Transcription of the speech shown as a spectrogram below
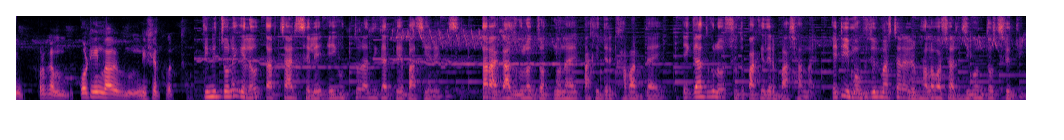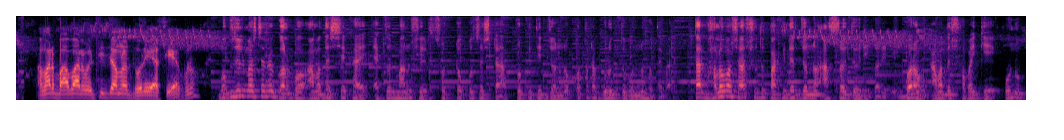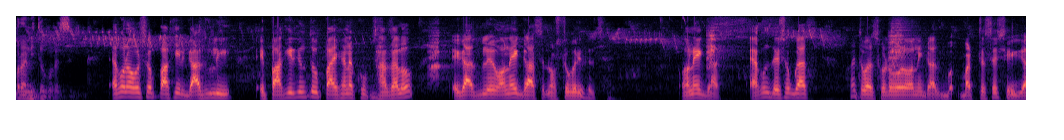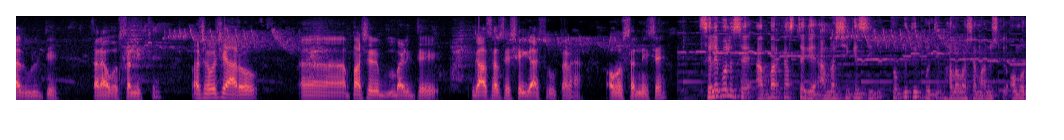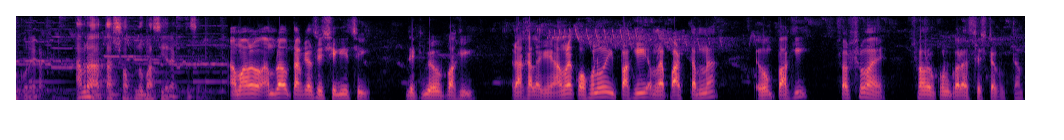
কঠিনভাবে নিষেধ করত। তিনি চলে গেলেও তার চার ছেলে এই উত্তরাধিকারকে বাঁচিয়ে রেখেছে। তারা গাছগুলোর যত্ন নেয় পাখিদের খাবার দেয়। এই গাছগুলো শুধু পাখিদের বাসা নয় এটি মফিজুল মাস্টারের ভালোবাসার জীবন্ত স্মৃতি। আমার বাবার ঐতিহ্য আমরা ধরে আছি এখনও। মফিজুল মাস্টারের গল্প আমাদের শেখায় একজন মানুষের ছোট্ট প্রচেষ্টা প্রকৃতির জন্য কতটা গুরুত্বপূর্ণ হতে পারে। তার ভালোবাসা শুধু পাখিদের জন্য আশ্রয় তৈরি করেনি বরং আমাদের সবাইকে অনুপ্রাণিত করেছে। এখন অবশ্য পাখির গাছগুলি এই পাখির কিন্তু পায়খানা খুব ঝাঁঝালো এই গাছগুলি অনেক গাছ নষ্ট করে ফেলছে অনেক গাছ। এখন যেসব গাছ হয়তো বা ছোটো বড়ো অনেক গাছ বাড়তেছে সেই গাছগুলিতে তারা অবস্থান নিচ্ছে। পাশাপাশি আরও পাশের বাড়িতে গাছ আছে সেই গাছও তারা অবস্থান নিচ্ছে ছেলে বলেছে আব্বার কাছ থেকে আমরা শিখেছি প্রকৃতির প্রতি ভালোবাসা মানুষকে অমর করে রাখে। আমরা তার স্বপ্ন বাঁচিয়ে রাখতে চাই। আমারও আমরাও তার কাছে শিখেছি যে কীভাবে পাখি রাখা লাগে। আমরা কখনোই পাখি আমরা পারতাম না এবং পাখি সবসময় সংরক্ষণ করার চেষ্টা করতাম।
